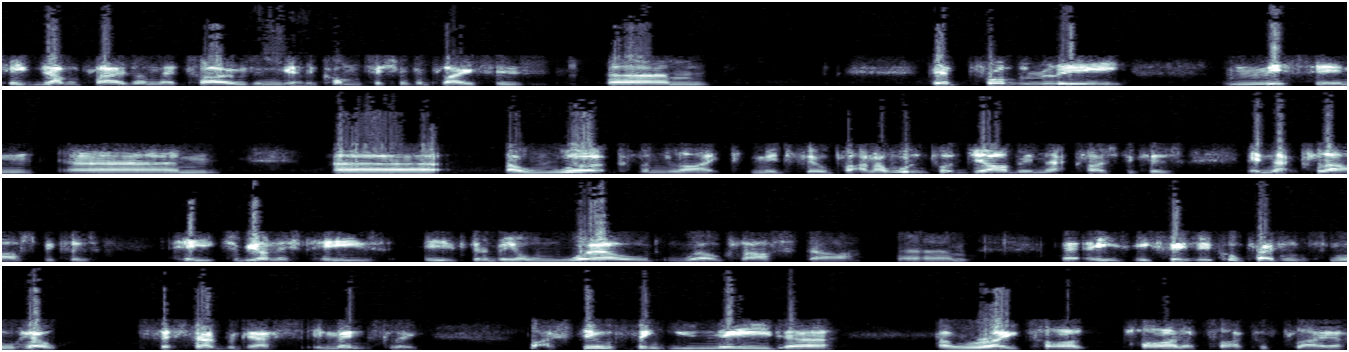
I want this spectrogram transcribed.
keep the other players on their toes and get the competition for places. Um, they're probably missing um, uh, a workman-like midfield player, and I wouldn't put Diaby in that class because in that class because he, to be honest, he's he's going to be a world world class star. Um, his, his, physical presence will help Cesc Fabregas immensely, but I still think you need a, a Ray Parlour type of player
